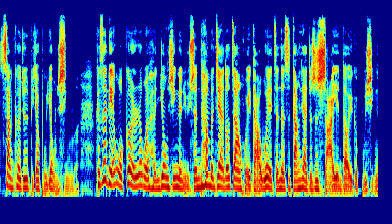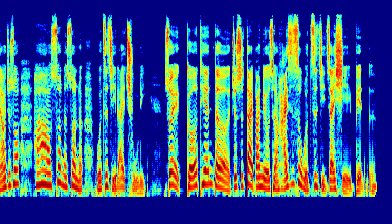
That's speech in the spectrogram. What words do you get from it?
上课就是比较不用心嘛，可是连我个人认为很用心的女生，她们竟然都这样回答，我也真的是当下就是傻眼到一个不行，然后就说：“好好算了算了，我自己来处理。”所以隔天的就是代班流程还是是我自己再写一遍的。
